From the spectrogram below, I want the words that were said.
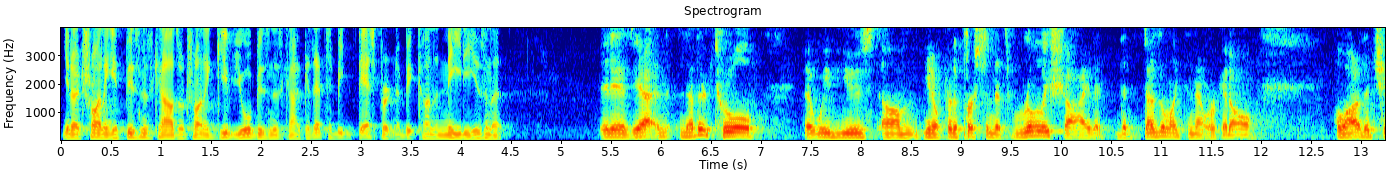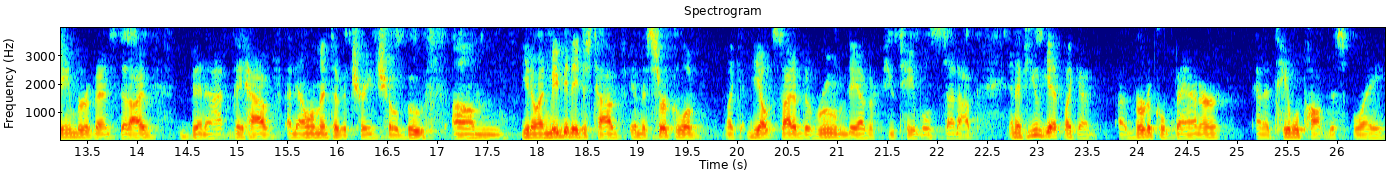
you know trying to get business cards or trying to give your business card because that's a bit desperate and a bit kind of needy isn't it It is, yeah. And another tool that we've used, um, you know, for the person that's really shy, that, that doesn't like to network at all, a lot of the chamber events that I've been at, they have an element of a trade show booth, um, you know, and maybe they just have in the circle of like the outside of the room, they have a few tables set up. And if you get like a, a vertical banner and a tabletop display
